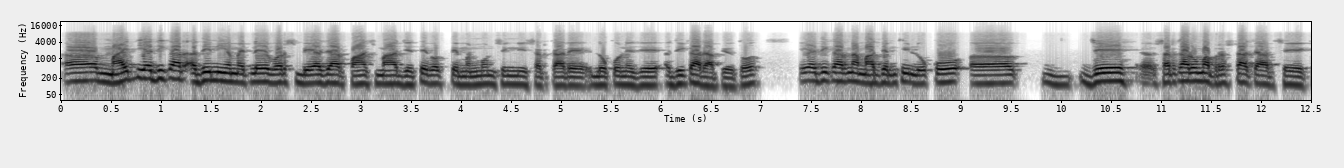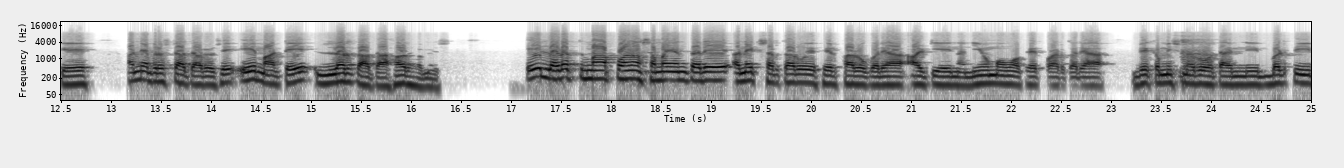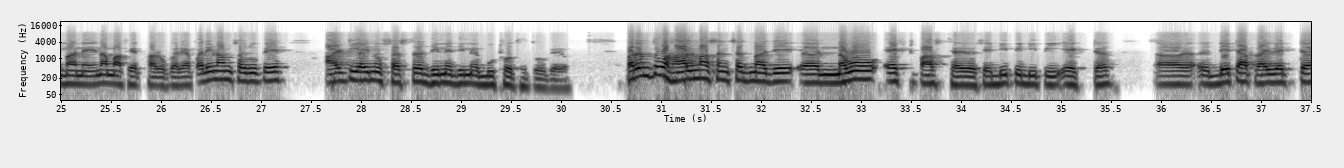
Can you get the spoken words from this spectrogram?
માહિતી અધિકાર અધિનિયમ એટલે વર્ષ બે હજાર પાંચમાં જે તે વખતે મનમોહનસિંહની સરકારે લોકોને જે અધિકાર આપ્યો હતો, એ અધિકારના માધ્યમથી લોકો જે સરકારોમાં ભ્રષ્ટાચાર છે કે અન્ય ભ્રષ્ટાચારો છે, એ માટે લડતા હતા હર હંમેશ. એ લડતમાં પણ સમયાંતરે અનેક સરકારોએ ફેરફારો કર્યા આરટીઆઈના નિયમોમાં ફેરફાર કર્યા, બે કમિશનરો હતા એમની બઢતીમાં ને એનામાં ફેરફારો કર્યા. પરિણામ સ્વરૂપે આરટીઆઈ નું શસ્ત્ર ધીમે ધીમે બૂઠો થતો ગયો. પરંતુ હાલમાં સંસદમાં જે નવો એક્ટ પાસ થયો છે, DPDP act data private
